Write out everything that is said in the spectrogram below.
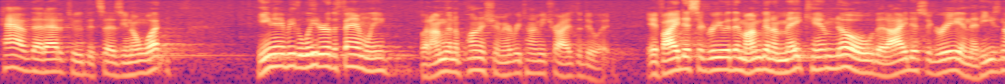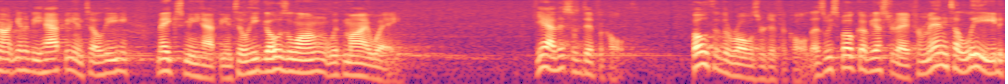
have that attitude that says, you know what? He may be the leader of the family, but I'm going to punish him every time he tries to do it. If I disagree with him, I'm going to make him know that I disagree and that he's not going to be happy until he makes me happy, until he goes along with my way. Yeah, this is difficult. Both of the roles are difficult. As we spoke of yesterday, for men to lead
